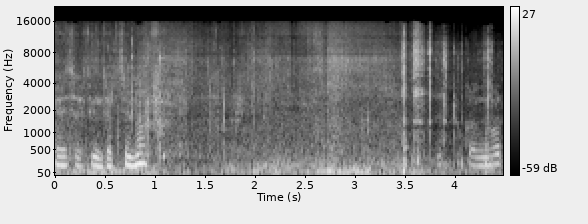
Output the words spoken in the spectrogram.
guys, I think that's enough. It took a lot.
